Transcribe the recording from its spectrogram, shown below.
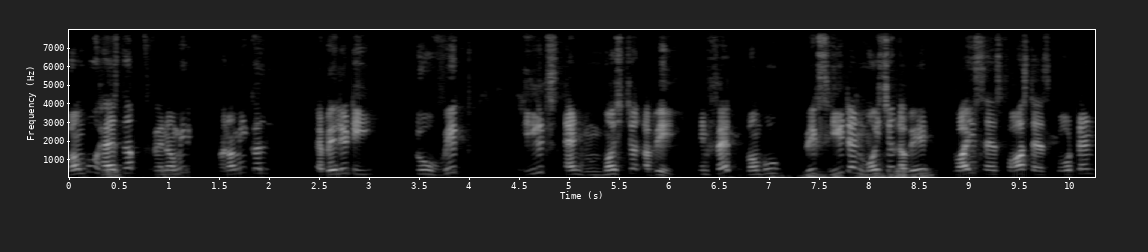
Bamboo has the phenomen- phenomenal ability to wick heats and moisture away. In fact, bamboo wicks heat and moisture away twice as fast as cotton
